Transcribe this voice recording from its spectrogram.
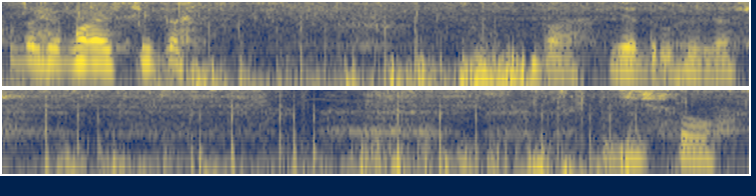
Загинає фідер. Да, є другий лящ. Зійшов.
